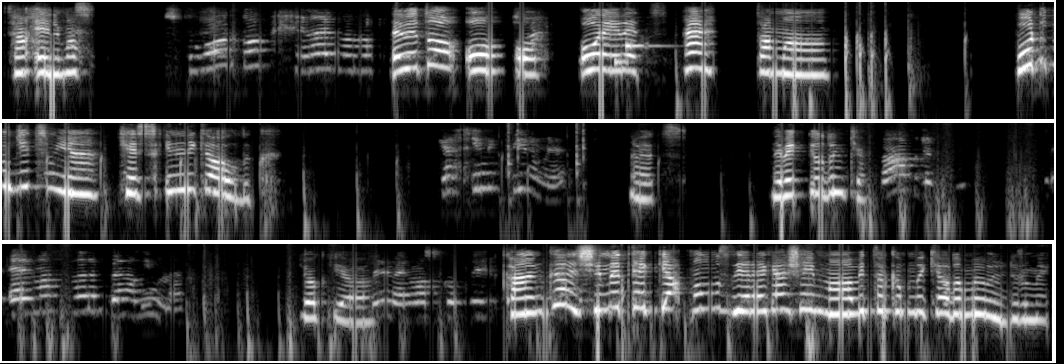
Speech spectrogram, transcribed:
Sen elmas. Evet o o o. O evet. Heh tamam. Bu arada bu gitmiyor. Keskinlik aldık. keskinlik bir mi? Evet. Ne bekliyordun ki? Ne yapacaksın? Elmasları ben alayım mı? Yok ya. Benim elmas değil. Kanka şimdi tek yapmamız gereken şey mavi takımdaki adamı öldürmek.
